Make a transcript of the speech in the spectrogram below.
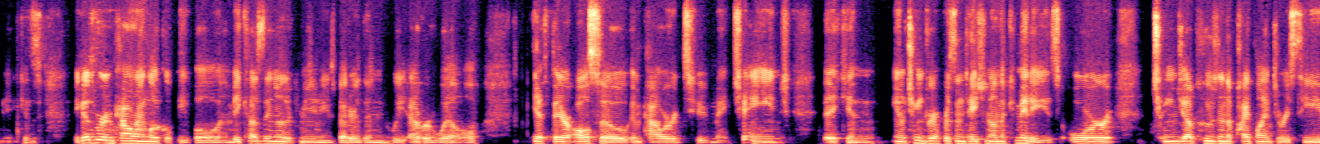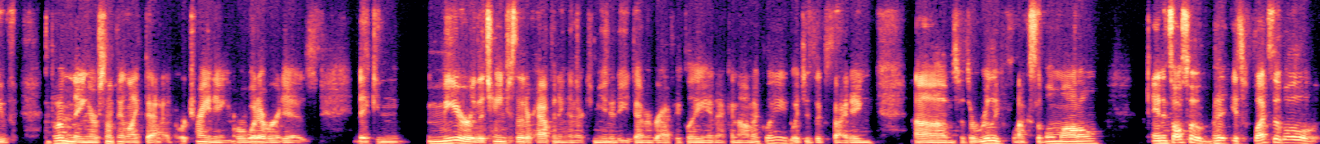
because because we're empowering local people and because they know their communities better than we ever will if they're also empowered to make change, they can, you know, change representation on the committees or change up who's in the pipeline to receive funding or something like that, or training or whatever it is. They can mirror the changes that are happening in their community demographically and economically, which is exciting. Um, so it's a really flexible model, and it's also but it's flexible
